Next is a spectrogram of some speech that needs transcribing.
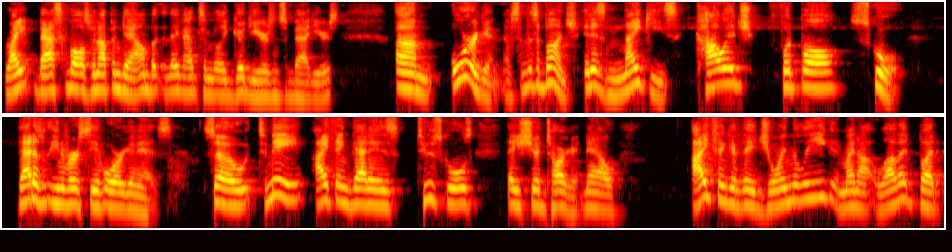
right? Basketball has been up and down, but they've had some really good years and some bad years. Um, Oregon, I've said this a bunch. It is Nike's college football school. That is what the University of Oregon is. So to me, I think that is two schools they should target. Now, I think if they join the league, they might not love it, but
